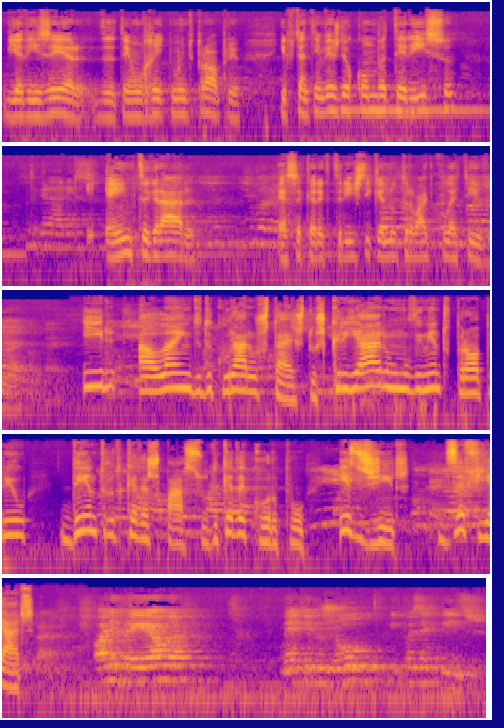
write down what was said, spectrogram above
de a dizer, de ter um ritmo muito próprio. E, portanto, em vez de eu combater isso, é integrar essa característica no trabalho coletivo. Não é? ir além de decorar os textos, criar um movimento próprio dentro de cada espaço, de cada corpo, exigir, desafiar. Olha para ela, mete no jogo e depois é que dizes.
